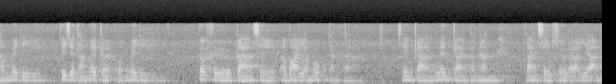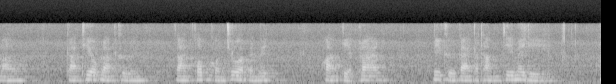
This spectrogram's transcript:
ทำไม่ดี ที่จะทำให้เกิดผลไม่ดี ก็คือการเสกอบายามุขต่าง ช่นการเล่นการพนัน การเสพสุรายาเมา การเที่ยวกลางคืน การคบคนชั่วเป็นมิตร ความเกียดคร้าน นี่คือการกระทำที่ไม่ดีท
